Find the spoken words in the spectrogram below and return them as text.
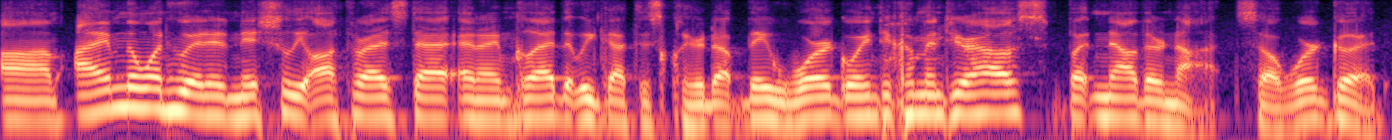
Um, I'm the one who had initially authorized that, and I'm glad that we got this cleared up. They were going to come into your house, but now they're not. So we're good.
